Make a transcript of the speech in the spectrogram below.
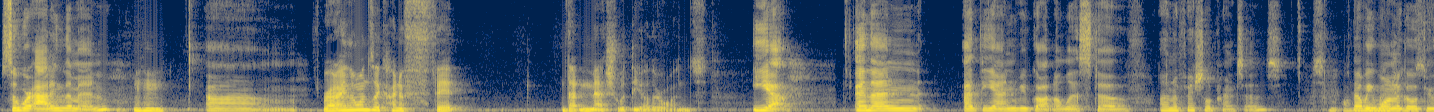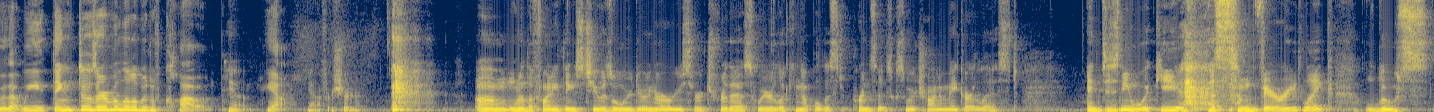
So we're adding them in. Mm-hmm. Um, We're adding the ones that kind of fit that mesh with the other ones. Yeah. And then at the end, we've gotten a list of unofficial princes Some that we want to go through that we think deserve a little bit of clout. Yeah. Yeah. Yeah, for sure. um, one of the funny things too is when we were doing our research for this, we were looking up a list of princes because we were trying to make our list. And Disney Wiki has some very like loose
